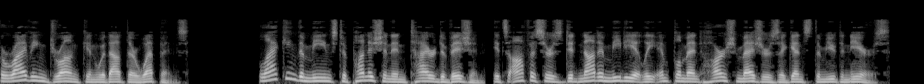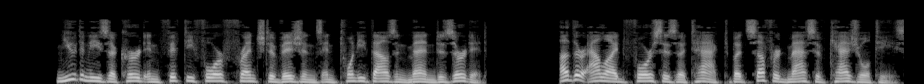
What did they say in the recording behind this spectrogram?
arriving drunk and without their weapons. Lacking the means to punish an entire division, its officers did not immediately implement harsh measures against the mutineers. Mutinies occurred in 54 French divisions and 20,000 men deserted. Other Allied forces attacked but suffered massive casualties.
